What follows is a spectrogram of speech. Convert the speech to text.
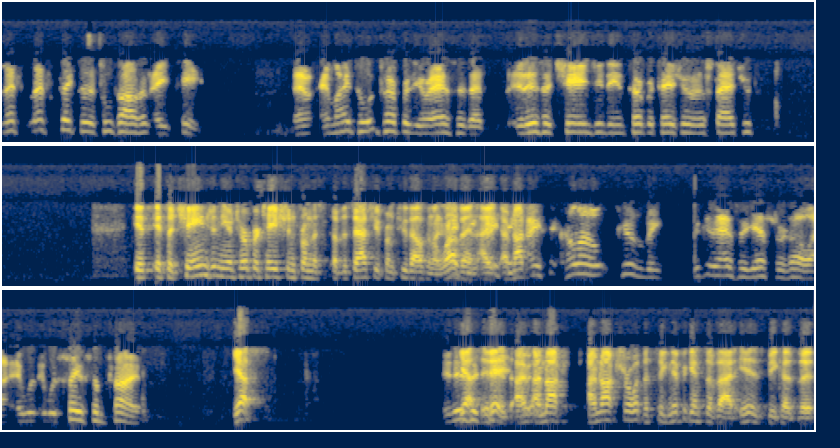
Let's stick to the 2018. Am I to interpret your answer that it is a change in the interpretation of the statute? It's a change in the interpretation of the statute from 2011. Hello. Excuse me. You can answer yes or no. It would save some time. Yes. It is a change. Yes, it is. I'm not sure what the significance of that is because the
